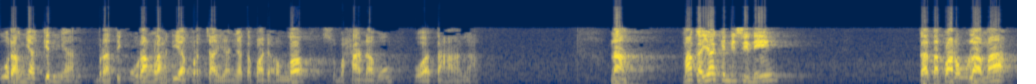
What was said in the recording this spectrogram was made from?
kurang yakinnya, berarti kuranglah dia percayanya kepada Allah Subhanahu wa taala. Nah, maka yakin di sini kata para ulama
